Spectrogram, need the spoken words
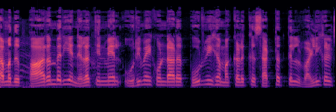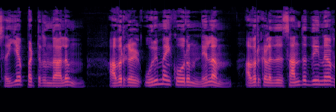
தமது பாரம்பரிய நிலத்தின் மேல் உரிமை கொண்டாட பூர்வீக மக்களுக்கு சட்டத்தில் வழிகள் செய்யப்பட்டிருந்தாலும் அவர்கள் உரிமை கோரும் நிலம் அவர்களது சந்ததியினர்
